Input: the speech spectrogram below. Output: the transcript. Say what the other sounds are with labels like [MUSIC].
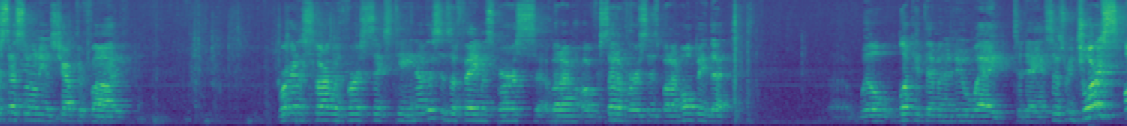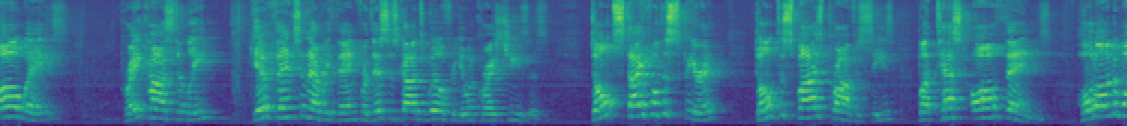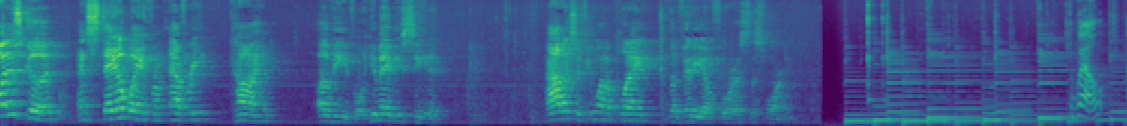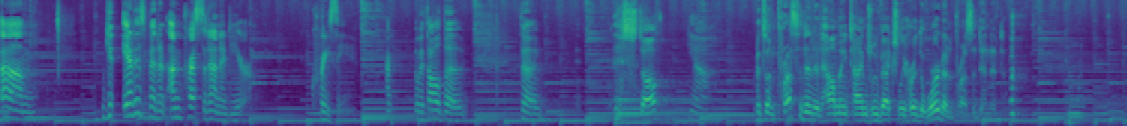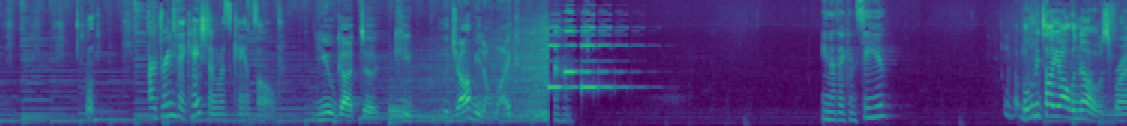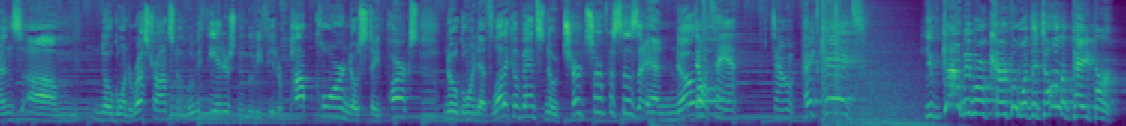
First Thessalonians chapter 5. We're going to start with verse 16. Now, this is a famous verse, but I'm a set of verses, but I'm hoping that uh, we'll look at them in a new way today. It says, Rejoice always, pray constantly, give thanks in everything, for this is God's will for you in Christ Jesus. Don't stifle the Spirit, don't despise prophecies, but test all things. Hold on to what is good and stay away from every kind of evil. You may be seated. Alex, if you want to play the video for us this morning. Well, um, it has been an unprecedented year. Crazy. With all the, the stuff. Yeah. It's unprecedented how many times we've actually heard the word unprecedented. [LAUGHS] Our dream vacation was canceled. You got to keep the job you don't like. Uh-huh. You know they can see you? But let me tell you all the no's, friends. Um, no going to restaurants, no movie theaters, no movie theater popcorn, no state parks, no going to athletic events, no church services, and no. Don't say it. Don't. Hey, kids! You've got to be more careful with the toilet paper!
